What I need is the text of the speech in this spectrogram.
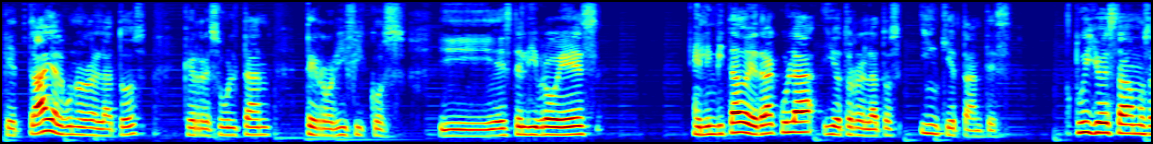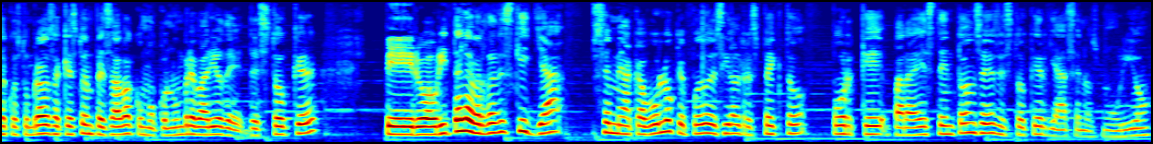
que trae algunos relatos que resultan terroríficos. Y este libro es El invitado de Drácula y otros relatos inquietantes. Tú y yo estábamos acostumbrados a que esto empezaba como con un brevario de, de Stoker, pero ahorita la verdad es que ya se me acabó lo que puedo decir al respecto, porque para este entonces Stoker ya se nos murió.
